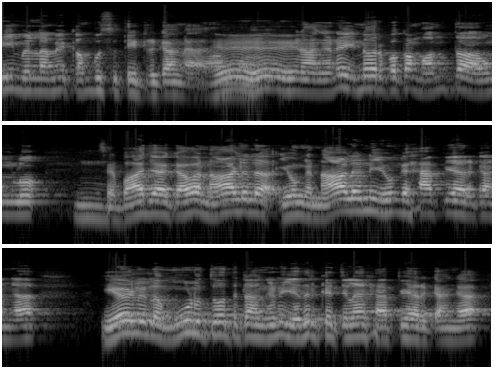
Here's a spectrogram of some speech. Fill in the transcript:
டீம் எல்லாமே கம்பு சுத்திட்டு இருக்காங்க. நாங்க என்ன இன்னொரு பக்கம் மந்தா அவங்களும். சரி பாஜகவை நாலுல இவங்க நாலுன்னு இவங்க ஹாப்பியா இருக்காங்க. ஏழுல மூணு தோத்துட்டாங்கன்னு எதிர்க்கட்சிலாம் ஹாப்பியா இருக்காங்க.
